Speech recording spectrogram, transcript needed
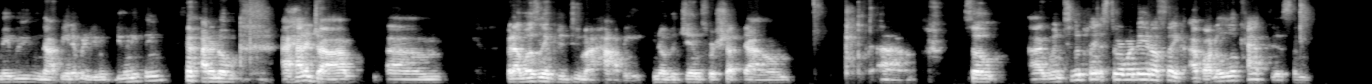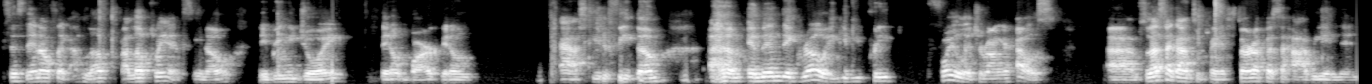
Maybe not being able to do, do anything. I don't know. I had a job. Um, but I wasn't able to do my hobby. You know, the gyms were shut down. Um, so I went to the plant store one day and I was like, I bought a little cactus. And since then I was like, I love, I love plants, you know, they bring me joy. They don't bark. They don't ask you to feed them. Um, and then they grow and give you pretty foliage around your house. Um, so that's how I got into plants. Started off as a hobby and then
